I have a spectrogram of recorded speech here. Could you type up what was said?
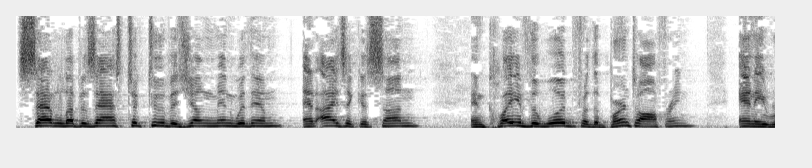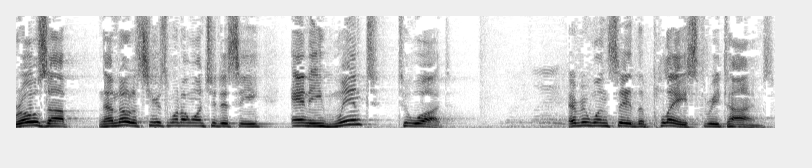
saddled up his ass, took two of his young men with him, and Isaac his son, and clave the wood for the burnt offering. And he rose up. Now, notice, here's what I want you to see. And he went to what? Everyone say the place three times.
